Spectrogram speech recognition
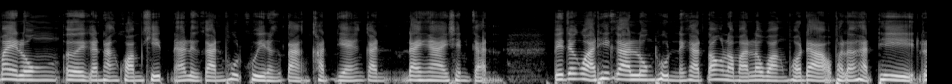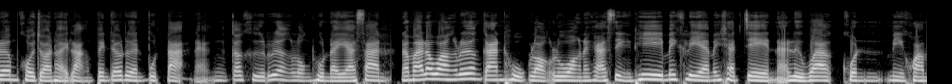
ไม่ลงเอยกันทางความคิดนะหรือการพูดคุยต่างๆ ขัดแย้งกันได้ง่ายเช่นกัน เป็นจังหวะที่การลงทุนนะคะต้องระมัดระวังเพราะดาวพฤหัสที่เริ่มโคจรถอยหลังเป็นเจ้าเรือนปุตตะนะก็คือเรื่องลงทุนระยะสั้นระมัดระวังเรื่องการถูกหลอกลวงนะคะ สิ่งที่ไม่เคลียร์ไม่ชัดเจนนะหรือว่าคนมีความ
